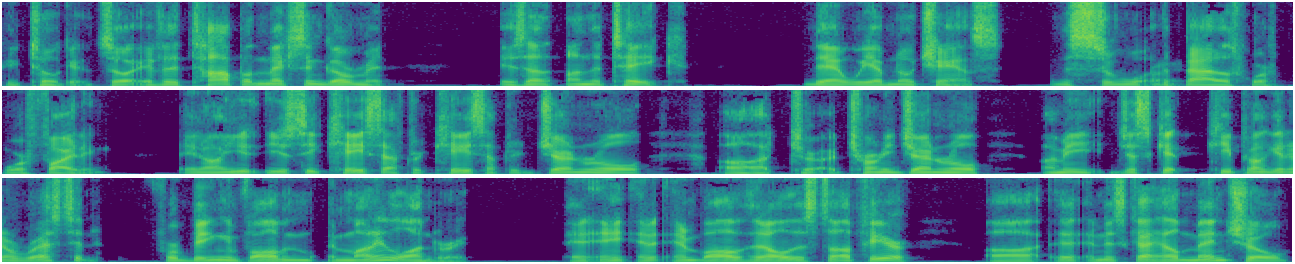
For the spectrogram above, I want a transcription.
He took it. So if the top of the Mexican government is on, the take, then we have no chance. This is what the battles we're, we're fighting. You know, you, you see case after case after general, uh, t- attorney general. I mean, just get keep on getting arrested for being involved in, in money laundering and, and, and involved in all this stuff here. Uh, and this guy El Mencho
